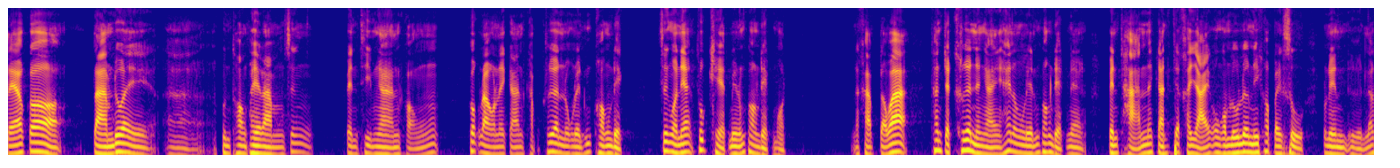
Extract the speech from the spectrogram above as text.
แล้วก็ตามด้วยคุณทองไพรำซึ่งเป็นทีมงานของพวกเราในการขับเคลื่อนโรงเรียนคุ้มครองเด็ก ซึ่งวันนี้ทุกเขตมีคุ้มครองเด็กหมดนะครับแต่ว่าท่านจะเคลื่อนยังไง ให้โรงเรียนคุ้มครองเด็กเนี่ยเป็นฐานในการที่จะขยายองค์ความรู้เรื่องนี้เข้าไปสู่โรงเรียนอื่น แล้ว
